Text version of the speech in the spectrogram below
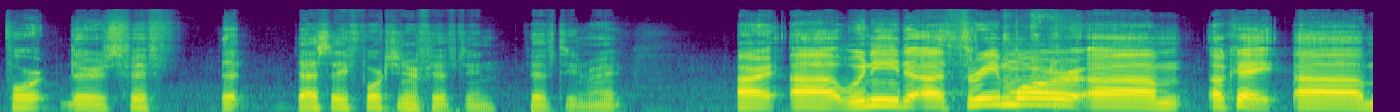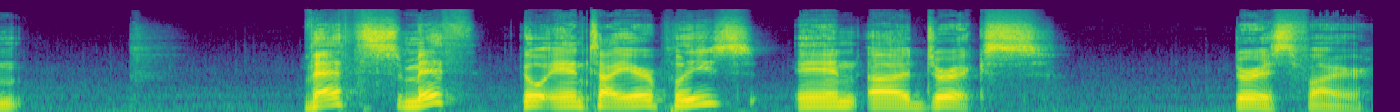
Four, there's 15. That, did I say 14 or 15? 15, right? All right. Uh, we need uh, three more. Um, okay. Um, Veth Smith, go anti air, please. And uh, Durix. Duris fire.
